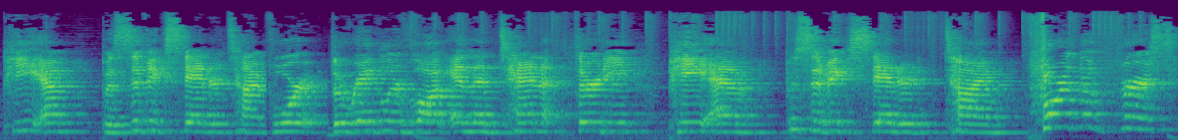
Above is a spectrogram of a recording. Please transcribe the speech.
p.m. Pacific Standard Time for the regular vlog and then 10.30 p.m. Pacific Standard Time for the first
